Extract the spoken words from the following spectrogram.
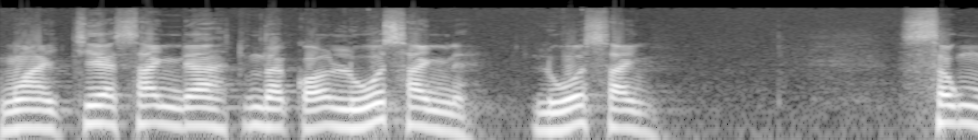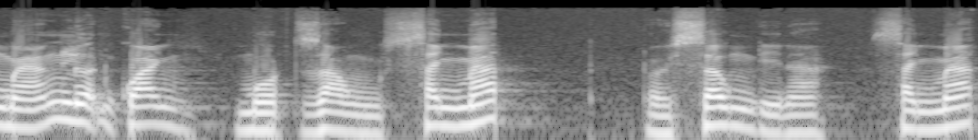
Ngoài che xanh ra, chúng ta có lúa xanh này, lúa xanh. Sông máng lượn quanh, một dòng xanh mát. Rồi sông thì là xanh mát.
